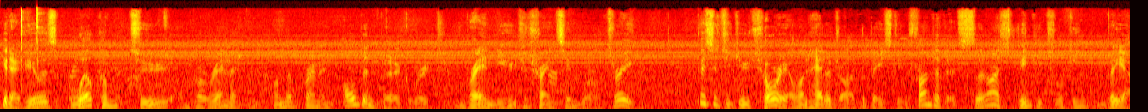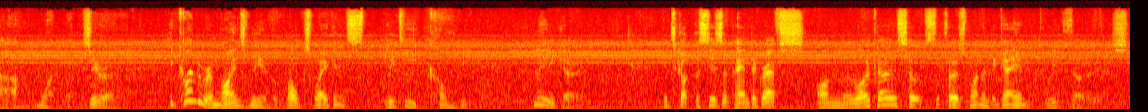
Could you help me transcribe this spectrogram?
G'day viewers, welcome to Bremen on the Bremen-Oldenburg route, brand new to Sim World 3. This is a tutorial on how to drive the beast in front of us, the nice vintage looking BR110. It kind of reminds me of a Volkswagen Splitty Kombi. There you go. It's got the scissor pantographs on the loco, so it's the first one in the game with those.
